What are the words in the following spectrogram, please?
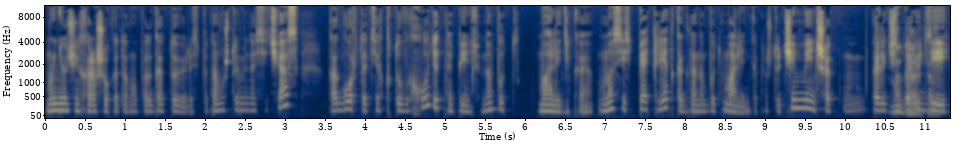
мы не очень хорошо к этому подготовились, потому что именно сейчас когорта тех, кто выходит на пенсию, она будет маленькая. У нас есть пять лет, когда она будет маленькая, потому что чем меньше количество ну, да, людей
